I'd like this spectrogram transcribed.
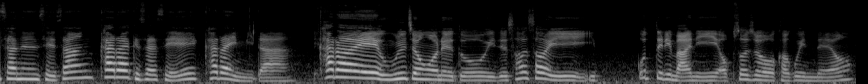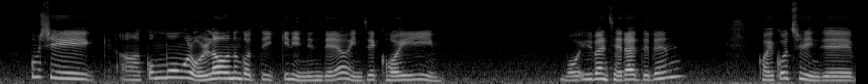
사는 세상 카라 그사세의 카라입니다. 카라의 우물정원에도 이제 서서히 이 꽃들이 많이 없어져 가고 있네요. 조금씩 어, 꽃몽을 올라오는 것도 있긴 있는데요. 이제 거의 뭐 일반 제라들은 거의 꽃을 이제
